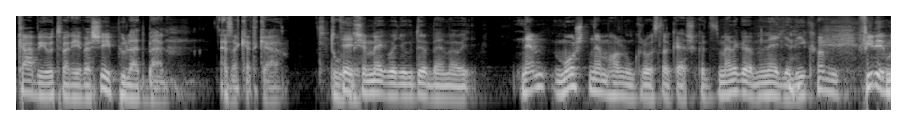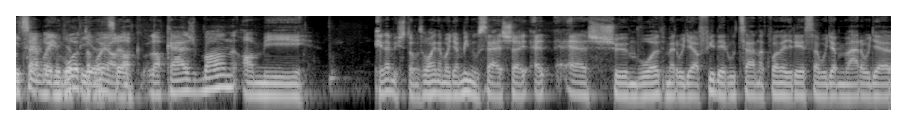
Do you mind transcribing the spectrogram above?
kb. 50 éves épületben. Ezeket kell tudni. Teljesen meg vagyok döbbenve, hogy nem, most nem hallunk rossz lakásokat, ez már legalább a negyedik, ami... Filér mit utcában én voltam olyan piacra. lak- lakásban, ami én nem is tudom, majdnem, hogy a mínusz első, elsőm volt, mert ugye a Filér utcának van egy része, ugye ami már ugye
